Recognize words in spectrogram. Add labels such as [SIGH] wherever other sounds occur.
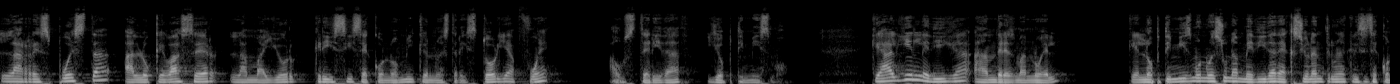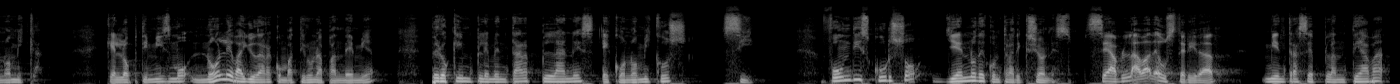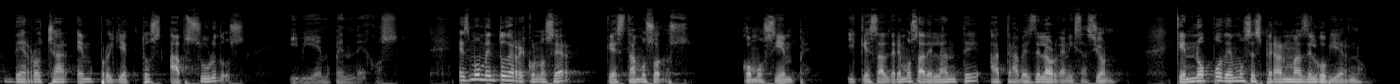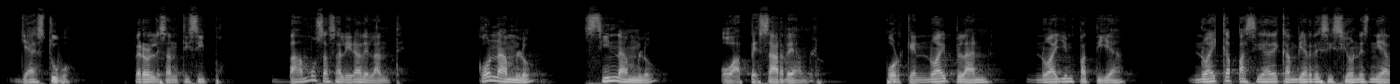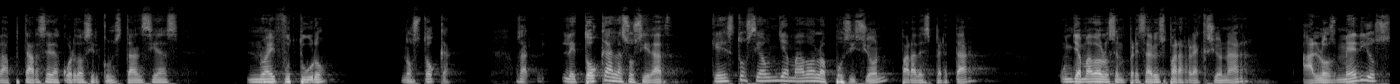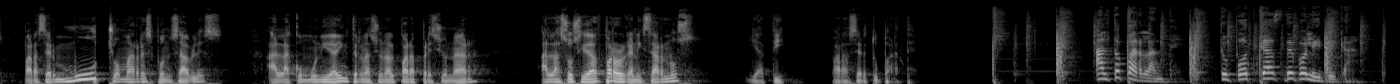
La respuesta a lo que va a ser la mayor crisis económica en nuestra historia fue austeridad y optimismo. Que alguien le diga a Andrés Manuel que el optimismo no es una medida de acción ante una crisis económica, que el optimismo no le va a ayudar a combatir una pandemia, pero que implementar planes económicos sí. Fue un discurso lleno de contradicciones. Se hablaba de austeridad, mientras se planteaba derrochar en proyectos absurdos y bien pendejos. Es momento de reconocer que estamos solos, como siempre, y que saldremos adelante a través de la organización, que no podemos esperar más del gobierno, ya estuvo, pero les anticipo, vamos a salir adelante, con AMLO, sin AMLO o a pesar de AMLO, porque no hay plan, no hay empatía, no hay capacidad de cambiar decisiones ni adaptarse de acuerdo a circunstancias, no hay futuro, nos toca. O sea, le toca a la sociedad que esto sea un llamado a la oposición para despertar, un llamado a los empresarios para reaccionar, a los medios para ser mucho más responsables, a la comunidad internacional para presionar, a la sociedad para organizarnos y a ti para hacer tu parte. Alto Parlante, tu podcast de política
